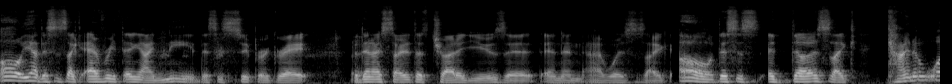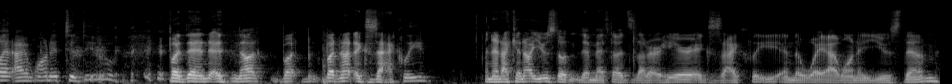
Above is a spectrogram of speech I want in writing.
oh yeah, this is like everything I need. This is super great. But then I started to try to use it, and then I was like, oh, this is it does like kind of what I wanted to do, but then it not but but not exactly. And then I cannot use the, the methods that are here exactly in the way I want to use them.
